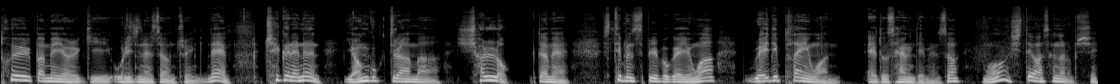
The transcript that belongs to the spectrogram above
토요일 밤의 열기 오리지널 사운드트랙인데 최근에는 영국 드라마 셜록 그다음에 스티븐 스필버그의 영화 Ready Player One에도 사용되면서 뭐 시대와 상관없이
